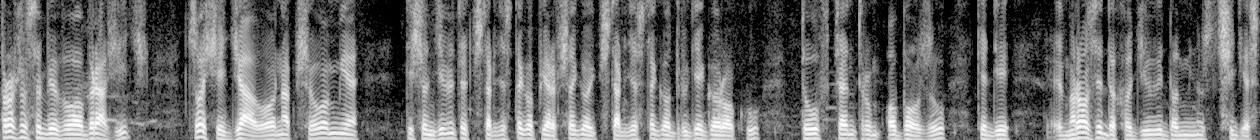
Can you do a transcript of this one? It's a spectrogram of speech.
Proszę sobie wyobrazić, co się działo na przełomie 1941 i 1942 roku tu w centrum obozu, kiedy mrozy dochodziły do minus 30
